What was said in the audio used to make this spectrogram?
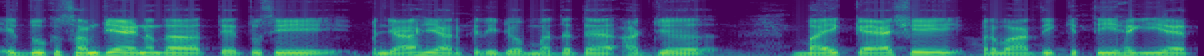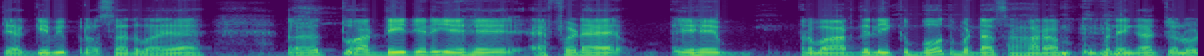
ਇਹ ਦੁੱਖ ਸਮਝਿਆ ਇਹਨਾਂ ਦਾ ਤੇ ਤੁਸੀਂ 50000 ਰੁਪਏ ਦੀ ਜੋ ਮਦਦ ਹੈ ਅੱਜ ਬਾਈ ਕੈਸ਼ ਹੀ ਪਰਿਵਾਰ ਦੀ ਕੀਤੀ ਹੈਗੀ ਹੈ ਤੇ ਅੱਗੇ ਵੀ ਭਰੋਸਾ ਦਵਾਇਆ ਹੈ। ਅ, ਤੁਹਾਡੀ ਜਿਹੜੀ ਇਹ ਐਫਰਟ ਹੈ ਇਹ ਪਰਿਵਾਰ ਦੇ ਲਈ ਇੱਕ ਬਹੁਤ ਵੱਡਾ ਸਹਾਰਾ ਬਣੇਗਾ। ਚਲੋ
